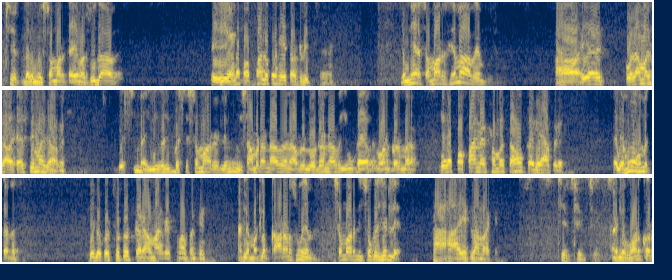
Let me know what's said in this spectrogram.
છે તમે સમર કાંઈ એમાં જુદા આવે? એ એના પપ્પા લોકોને એ તકલીફ છે. તમને આ સમાર શેમાં આવે એમ પૂછું? હા એ ઓલામાં જ આવે એસીમાં જ આવે. એસીમાં એ વળી પછી સમાર એટલે હું સાંભળાના આવે ને આપણે લોઢાના આવે એવું કઈ આવે? વણકરમાં? એના પપ્પાને સમજતા શું કરીએ આપણે. એટલે હું સમજતા નથી. એ લોકો છૂટું જ કરવા માંગે છે બંનેનું. એટલે મતલબ કારણ શું એમ? સમારની છોકરી છે એટલે? હા હા એટલા માટે. ઠીક ઠીક ઠીક. એટલે વણકર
